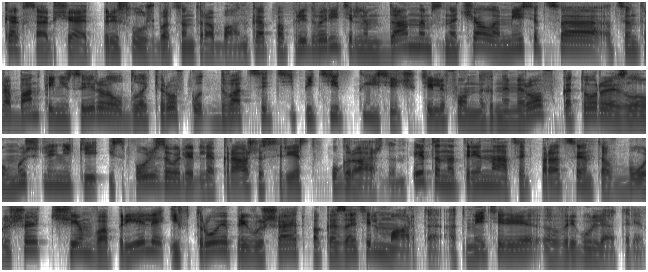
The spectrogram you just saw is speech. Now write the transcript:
Как сообщает пресс-служба Центробанка, по предварительным данным, с начала месяца Центробанк инициировал блокировку 25 тысяч телефонных номеров, которые злоумышленники использовали для кражи средств у граждан. Это на 13% больше, чем в апреле и втрое превышает показатель марта, отметили в регуляторе.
